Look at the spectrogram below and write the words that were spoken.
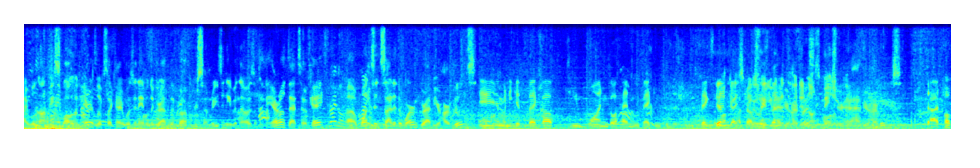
I will not be swallowed here. It looks like I wasn't able to grab the buff for some reason, even though I was on the arrow. That's okay. Uh, once inside of the worm, grab your harpoons. And when he gets back up, Team 1, go ahead and move back in position. Big spin. Good, guys. Watch Make sure you have your harpoons. Make sure you have your harpoons. Oh,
